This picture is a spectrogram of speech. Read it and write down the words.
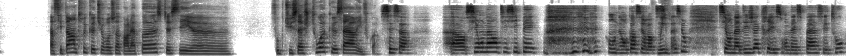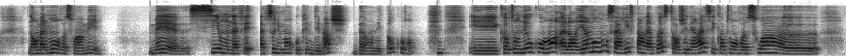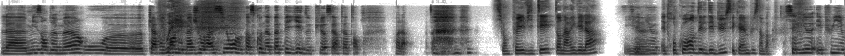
Enfin, c'est pas un truc que tu reçois par la poste, c'est. Euh, faut que tu saches toi que ça arrive, quoi. C'est ça. Alors, si on a anticipé, on est encore sur l'anticipation, si on a déjà créé son espace et tout, normalement, on reçoit un mail. Mais euh, si on n'a fait absolument aucune démarche, ben, on n'est pas au courant. et quand on est au courant, alors il y a un moment où ça arrive par la poste, en général, c'est quand on reçoit euh, la mise en demeure ou euh, carrément les majorations parce qu'on n'a pas payé depuis un certain temps. Voilà. si on peut éviter d'en arriver là, mieux. Être au courant dès le début, c'est quand même plus sympa. C'est mieux. Et puis,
